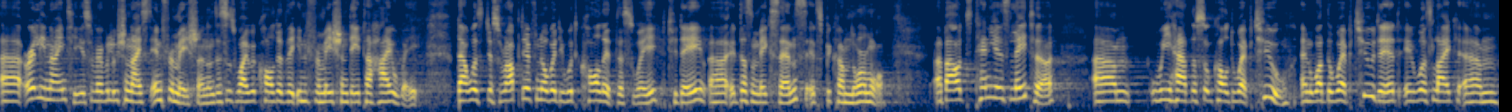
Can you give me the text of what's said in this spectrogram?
uh, early 90s revolutionized information, and this is why we called it the information data highway. That was disruptive. Nobody would call it this way today. Uh, it doesn't make sense. It's become normal. About 10 years later, um, we had the so-called Web 2. And what the Web 2 did, it was like um,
